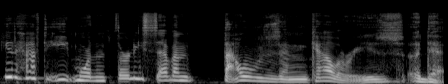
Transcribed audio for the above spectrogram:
you'd have to eat more than 37,000 calories a day.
